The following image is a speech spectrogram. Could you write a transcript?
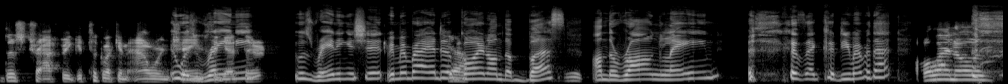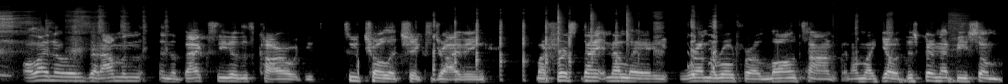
there's traffic. It took like an hour and It was change to get there. it was raining and shit. Remember, I ended up going on the bus on the wrong lane because I could. Do you remember that? All I know is all I know is that I'm in, in the back seat of this car with these two chola chicks driving. My first night in LA, we're on the road for a long time, and I'm like, "Yo, this better not be some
